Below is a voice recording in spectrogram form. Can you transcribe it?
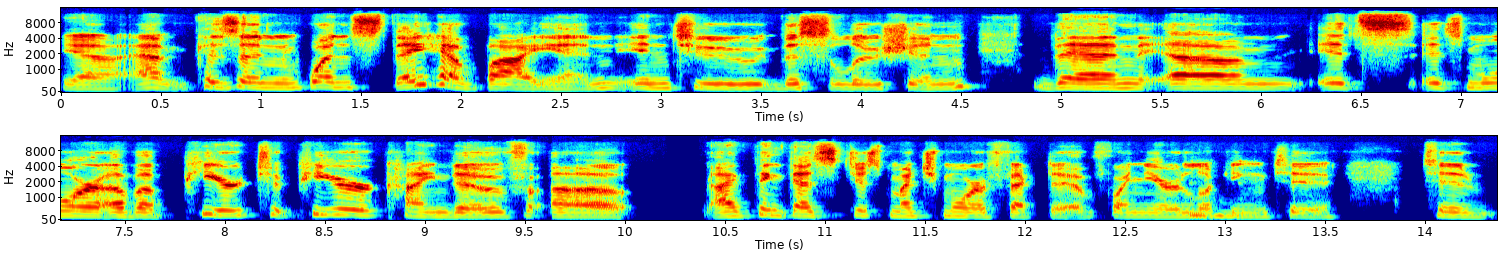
yeah, because then once they have buy-in into the solution, then um, it's it's more of a peer-to-peer kind of. Uh, I think that's just much more effective when you're mm-hmm. looking to to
